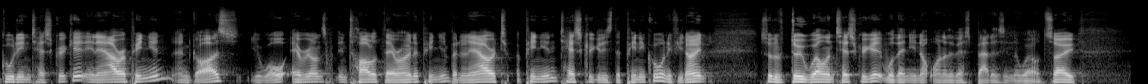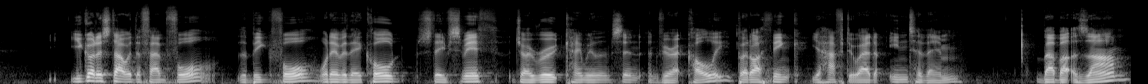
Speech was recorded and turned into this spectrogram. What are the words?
good in Test cricket, in our opinion, and guys, you're all everyone's entitled to their own opinion, but in our t- opinion, Test cricket is the pinnacle. And if you don't sort of do well in Test cricket, well, then you're not one of the best batters in the world. So you got to start with the Fab Four, the Big Four, whatever they're called: Steve Smith, Joe Root, Kane Williamson, and Virat Kohli. But I think you have to add into them Babar Azam,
